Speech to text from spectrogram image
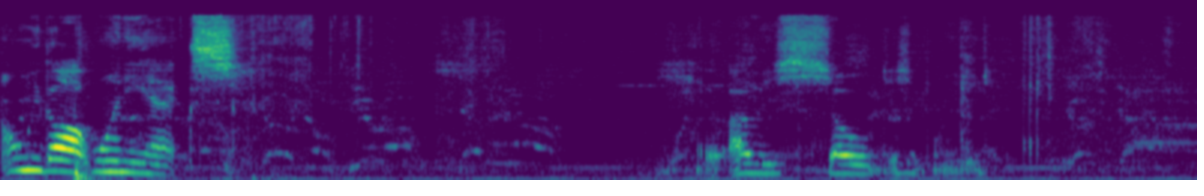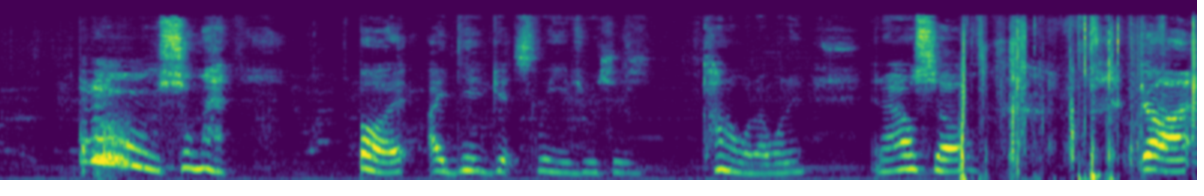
only got one EX. I was so disappointed. Oh, so mad. But I did get sleeves, which is kind of what I wanted. And I also got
